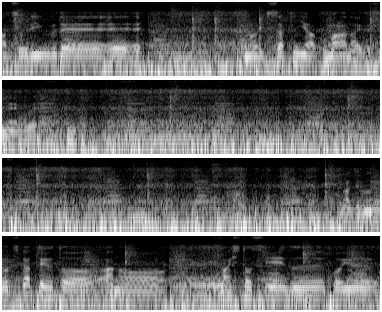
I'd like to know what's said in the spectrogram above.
まあ、ツーリングでの行き先には困らないですねこれまあ自分どっちかっていうとあのまあ人知れずこういう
